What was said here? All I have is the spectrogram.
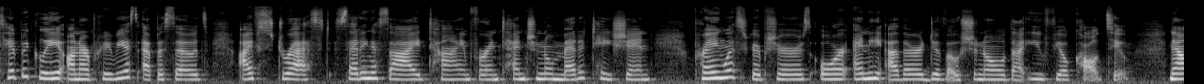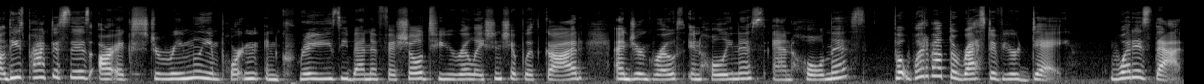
Typically, on our previous episodes, I've stressed setting aside time for intentional meditation, praying with scriptures, or any other devotional that you feel called to. Now, these practices are extremely important and crazy beneficial to your relationship with God and your growth in holiness and wholeness. But what about the rest of your day? What is that?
